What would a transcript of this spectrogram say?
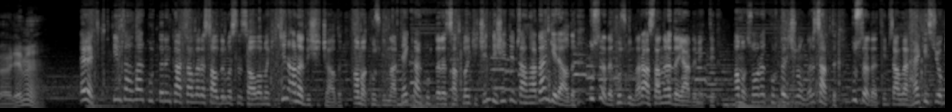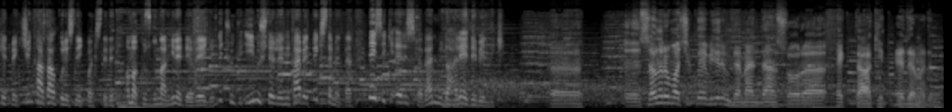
Öyle mi? Evet, timsahlar kurtların kartallara saldırmasını sağlamak için ana dişi çaldı. Ama kuzgunlar tekrar kurtlara satmak için dişi timsahlardan geri aldı. Bu sırada kuzgunlar aslanlara da yardım etti. Ama sonra kurtlar için onları sattı. Bu sırada timsahlar herkesi yok etmek için kartal kulesini yıkmak istedi. Ama kuzgunlar yine devreye girdi çünkü iyi müşterilerini kaybetmek istemediler. Neyse ki Eris ve ben müdahale edebildik. Ee, e, sanırım açıklayabilirim demenden sonra pek takip edemedim.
